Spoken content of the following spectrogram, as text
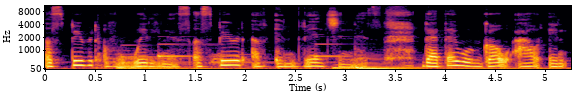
a spirit of wittiness, a spirit of inventionness, that they will go out and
